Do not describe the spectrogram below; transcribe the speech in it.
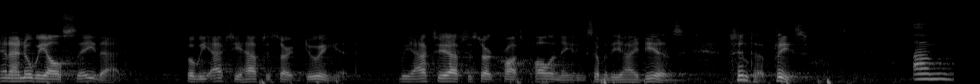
And I know we all say that, but we actually have to start doing it. We actually have to start cross-pollinating some of the ideas. Cinta, please. Um,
